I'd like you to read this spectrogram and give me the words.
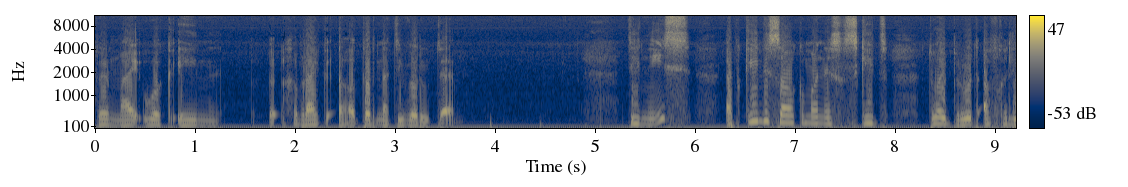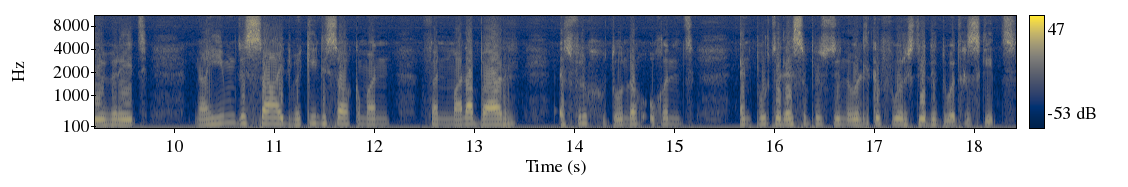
Vir my ook en eh, gebruik alternatieve route. Die Nies, een bekende sakeman is geskiet toe hy brood afgelever het. Naheem Desai, die bekende sakeman van Malabar, is vroeg donderdagochtend in Port Elizabeth de noordelike voorstede doodgeskiet.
